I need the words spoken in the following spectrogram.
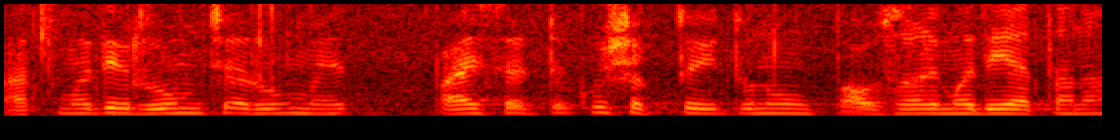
आतमध्ये रूमच्या रूम आहेत. पाय सटकू शकतो इथून पावसाळ्यामध्ये येताना.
